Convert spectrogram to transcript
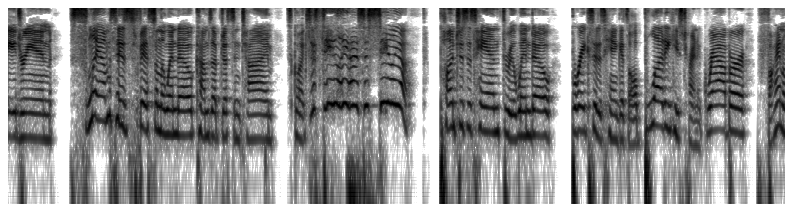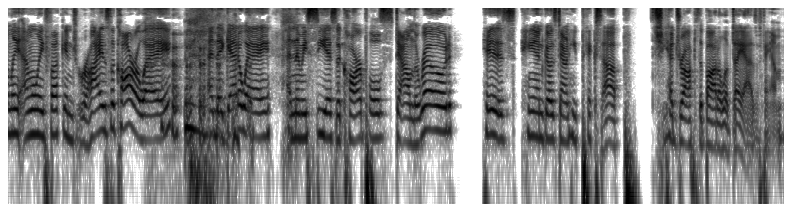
Adrian slams his fist on the window, comes up just in time. He's going, Cecilia, Cecilia, punches his hand through the window, breaks it. His hand gets all bloody. He's trying to grab her. Finally, Emily fucking drives the car away and they get away. And then we see as the car pulls down the road, his hand goes down. He picks up, she had dropped the bottle of diazepam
